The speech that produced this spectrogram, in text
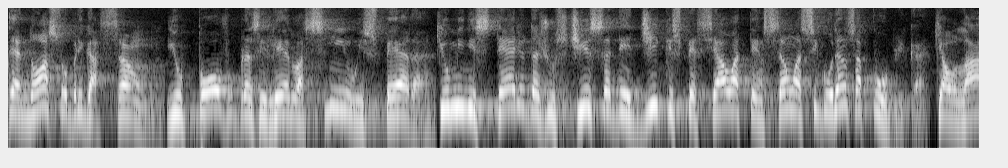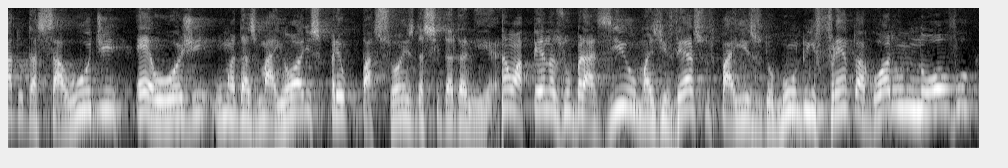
É nossa obrigação, e o povo brasileiro assim o espera, que o Ministério da Justiça dedique especial atenção à segurança pública, que ao lado da saúde é hoje uma das maiores preocupações da cidadania. Não apenas o Brasil, mas diversos países do mundo enfrentam agora um novo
